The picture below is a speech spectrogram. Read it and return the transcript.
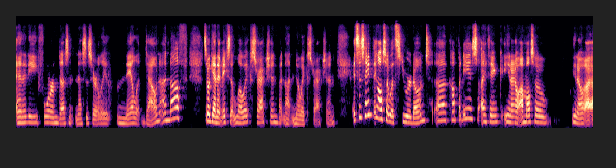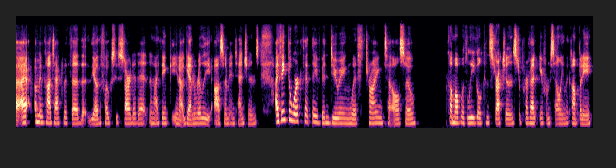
entity form doesn't necessarily nail it down enough. So again it makes it low extraction but not no extraction. It's the same thing also with steward owned uh, companies. I think you know i'm also you know, I, I'm in contact with the, the, you know the folks who started it, and I think you know again really awesome intentions. I think the work that they've been doing with trying to also come up with legal constructions to prevent you from selling the company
